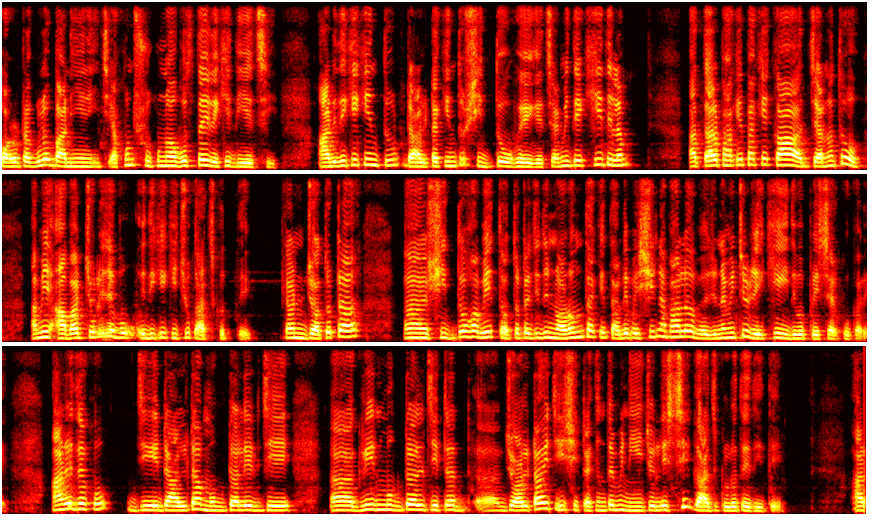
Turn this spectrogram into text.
পরোটাগুলো বানিয়ে নিয়েছি। এখন শুকনো অবস্থায় রেখে দিয়েছি। আর এদিকে কিন্তু ডালটা কিন্তু সিদ্ধ হয়ে গেছে। আমি দেখিয়ে দিলাম। আর তার ফাঁকে ফাঁকে কাজ, জানো তো? আমি আবার চলে যাব ওইদিকে কিছু কাজ করতে। কারণ যতটা সিদ্ধ হবে, ততটা যদি নরম থাকে তাহলে বেশি না ভালো হবে। ওই জন্য আমি একটু রেখেই দেবো প্রেশার কুকারে আরে দেখো, যে ডালটা, মুগ ডালের যে গ্রিন মুগ ডাল যেটা জলটা হয়েছে সেটা কিন্তু আমি নিয়ে চলে এসেছি গাছগুলোতে দিতে। আর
